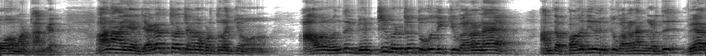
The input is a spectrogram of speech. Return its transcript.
போக மாட்டாங்க. ஆனால் ஐயா ஜெகத்ரட்சகனை பொறுத்த வரைக்கும் அவர் வந்து வெற்றி பெற்று தொகுதிக்கு வரலை. அந்த பகுதிகளுக்கு வரலைங்கிறது வேற.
